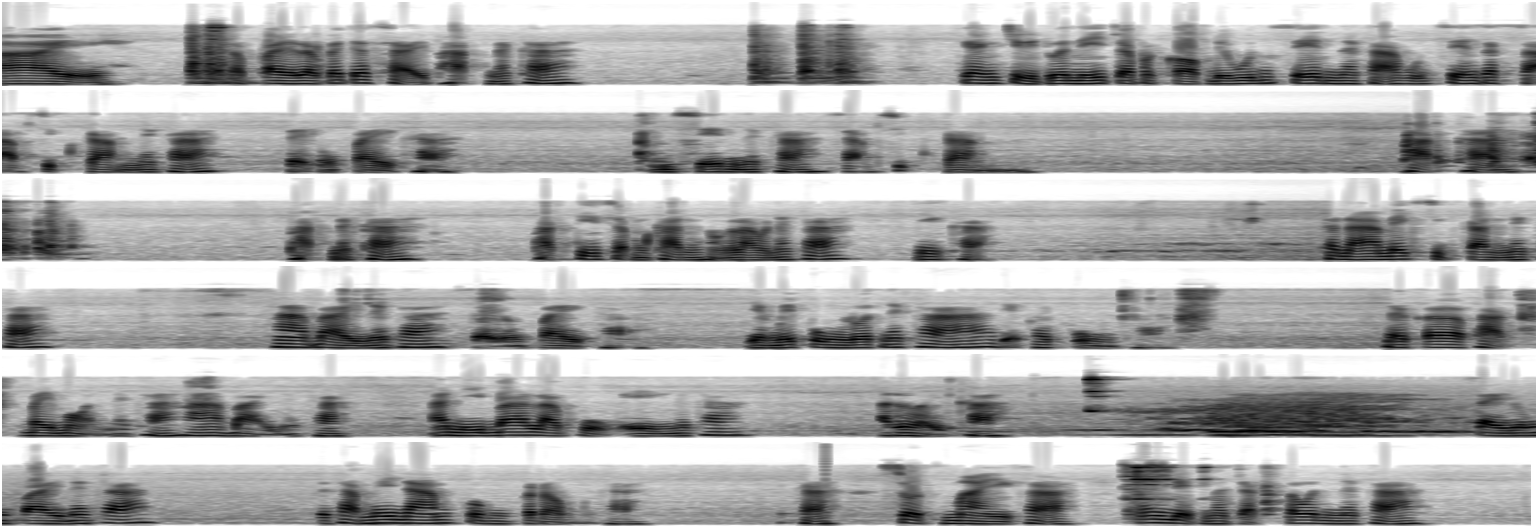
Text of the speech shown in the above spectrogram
ต่อไปเราก็จะใส่ผักนะคะ แกงจืดวันนี้จะประกอบด้วยวุ้นเส้นนะคะ วุ้นเส้นสักสามสิบกรัมนะคะ ใส่ลงไปค่ะวุ้นเส้นนะคะสามสิบกรัม ผักค่ะ ผักนะคะ ผักที่สำคัญของเรานะคะ นี่ค่ะคะน้าเม็กซิกันนะคะห้าใบนะคะ ใส่ลงไปค่ะ ยังไม่ปรุงรสนะคะ เดี๋ยวค่อยปรุงค่ะ แล้วก็ผักใบหม่อนนะคะห้าใบนะคะ อันนี้บ้านเราปลูกเองนะคะ อร่อยค่ะ ใส่ลงไปนะคะ จะทำให้น้ำกลมกล่อมค่ะนะคะ สดใหม่ค่ะต้องเด็ดมาจากต้นนะคะ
